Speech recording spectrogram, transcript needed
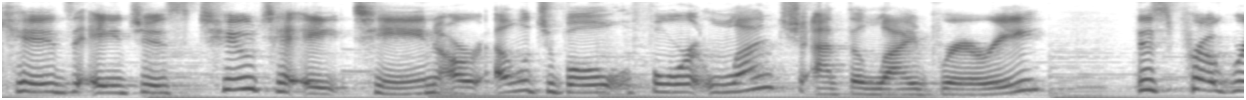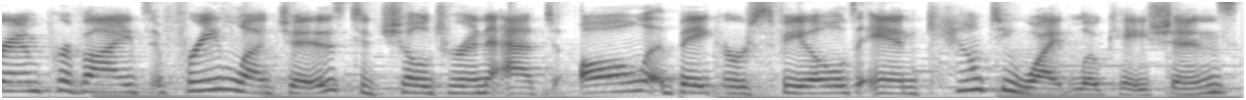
kids ages 2 to 18 are eligible for lunch at the library. This program provides free lunches to children at all Bakersfield and countywide locations,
